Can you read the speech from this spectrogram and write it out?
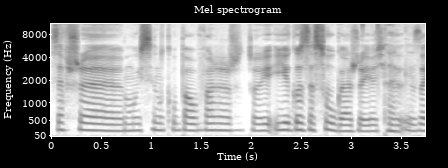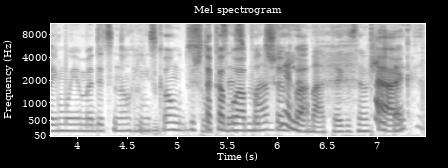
Zawsze mój syn Kuba uważa, że to jego zasługa, że ja się tak. zajmuję medycyną chińską, gdyż Sukces taka była ma potrzeba. Wiele matek zawsze, tak, tak?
